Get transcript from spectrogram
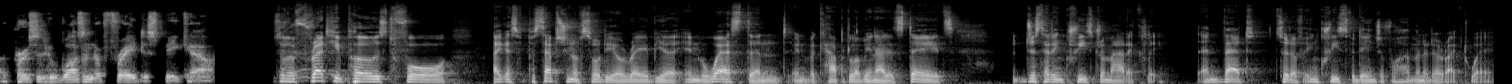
a person who wasn't afraid to speak out. So the threat he posed for, I guess, perception of Saudi Arabia in the West and in the capital of the United States just had increased dramatically. And that sort of increased the danger for him in a direct way.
